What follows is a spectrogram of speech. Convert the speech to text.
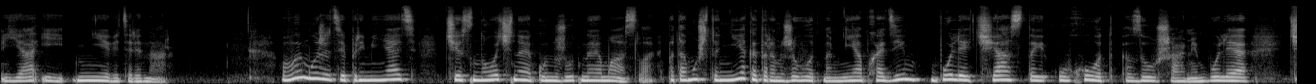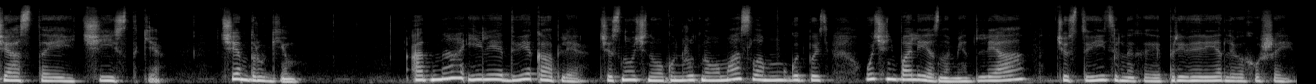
я и не ветеринар. Вы можете применять чесночное кунжутное масло, потому что некоторым животным необходим более частый уход за ушами, более частые чистки, чем другим. Одна или две капли чесночного кунжутного масла могут быть очень полезными для чувствительных и привередливых ушей.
